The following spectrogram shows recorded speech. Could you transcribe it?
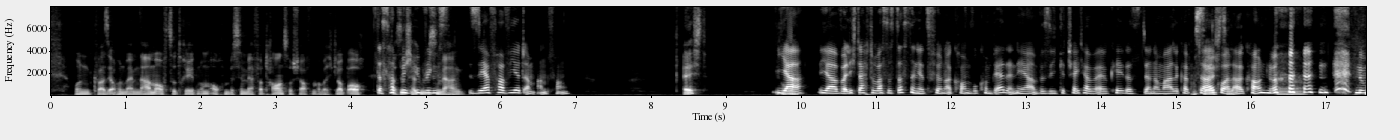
und quasi auch in meinem Namen aufzutreten, um auch ein bisschen mehr Vertrauen zu schaffen. Aber ich glaube auch. Das hat mich halt übrigens sehr verwirrt am Anfang. Echt? Ja, okay. ja, weil ich dachte, was ist das denn jetzt für ein Account? Wo kommt der denn her? Bis ich gecheckt habe, okay, das ist der normale Kapitalkoala-Account, nur, ja. nur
